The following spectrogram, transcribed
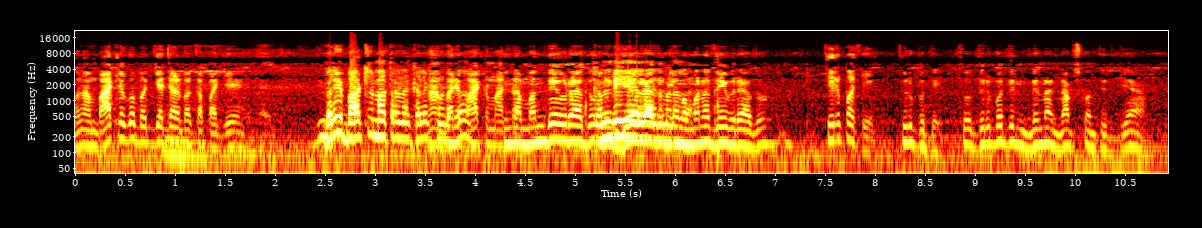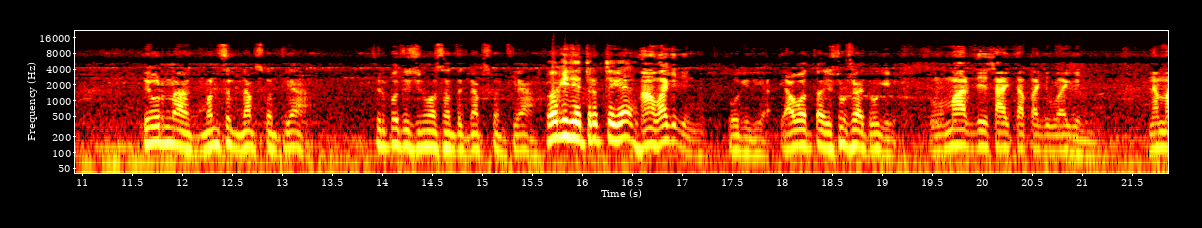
ಒಂದೊಂದು ಬಾಟ್ಲಿಗೂ ಬಗ್ಗಿ ಎದ್ದೇಳ್ಬೇಕಪ್ಪಾಜಿ ಬರೀ ಬಾಟ್ಲ್ ಮಾತ್ರ ಬರೀ ಬಾಟ್ಲ್ ಮಾತ್ರ. ನಿಮ್ಮ ದೇವ್ರಾದು ತಿರುಪತಿ. ತಿರುಪತಿ. ಸೊ ತಿರುಪತಿ ನಿನ್ನ ಜ್ಞಾಪಿಸ್ಕೊಂತಿದ್ಯಾ? ದೇವ್ರನ್ನ ಮನ್ಸಲ್ಲಿ ಜ್ಞಾಪಿಸ್ಕೊಂತೀಯಾ? ತಿರುಪತಿ ಶ್ರೀನಿವಾಸ ಅಂತ ಜ್ಞಾಪಿಸ್ಕೊಂತೀಯಾ? ಹೋಗಿದ್ಯಾ ತೃಪ್ತಿಗೆ? ಹಾ ಹೋಗಿದ್ದೀನಿ. ಹೋಗಿದ್ಯಾ? ಯಾವತ್ತ? ಎಷ್ಟು ವರ್ಷ ಆಯ್ತು ಹೋಗಿ? ಸುಮಾರು ದಿವಸ ಆಯ್ತಪ್ಪಾಜಿ ಹೋಗಿ ನಮ್ಮ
